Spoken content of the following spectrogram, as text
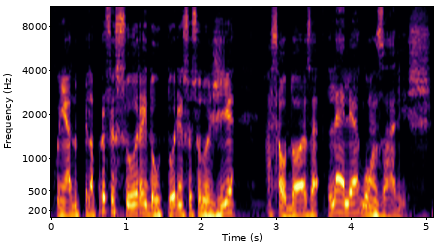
cunhado pela professora e doutora em sociologia, a saudosa Lélia Gonzalez.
